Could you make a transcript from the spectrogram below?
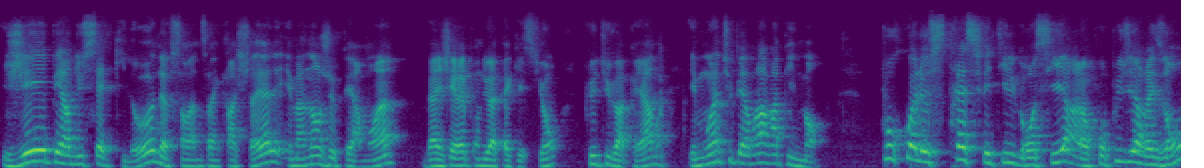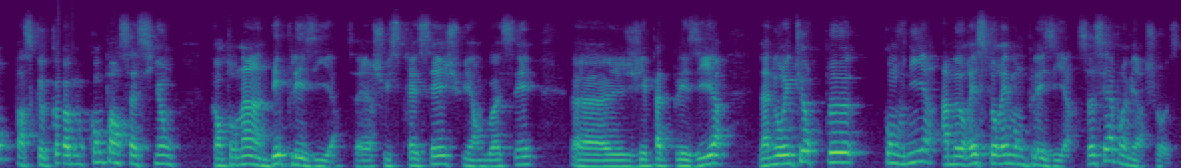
J'ai perdu 7 kilos, 925 Rachel, et maintenant je perds moins. Ben, j'ai répondu à ta question plus tu vas perdre et moins tu perdras rapidement. Pourquoi le stress fait-il grossir? Alors pour plusieurs raisons, parce que comme compensation quand on a un déplaisir. C'est-à-dire, je suis stressé, je suis angoissé, euh, j'ai pas de plaisir. La nourriture peut convenir à me restaurer mon plaisir. Ça, c'est la première chose.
